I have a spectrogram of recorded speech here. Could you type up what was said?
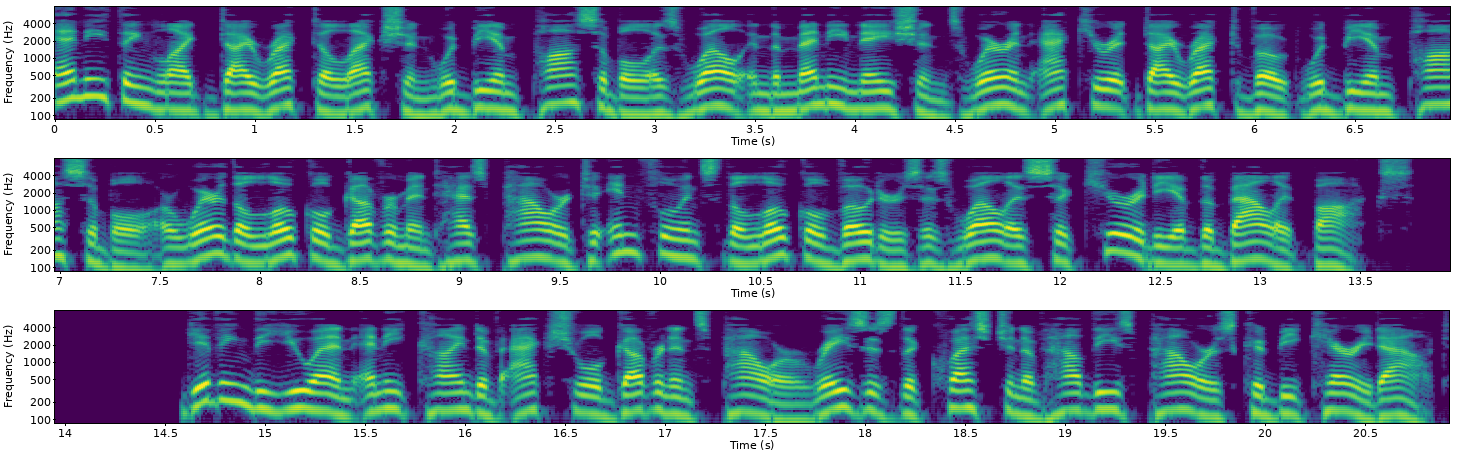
Anything like direct election would be impossible as well in the many nations where an accurate direct vote would be impossible or where the local government has power to influence the local voters as well as security of the ballot box. Giving the UN any kind of actual governance power raises the question of how these powers could be carried out.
